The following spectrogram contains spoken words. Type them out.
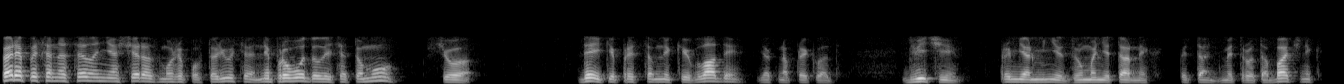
Переписи населення, ще раз може повторюся, не проводилися тому, що деякі представники влади, як, наприклад, двічі прем'єр-міністр з гуманітарних питань Дмитро Табачник,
